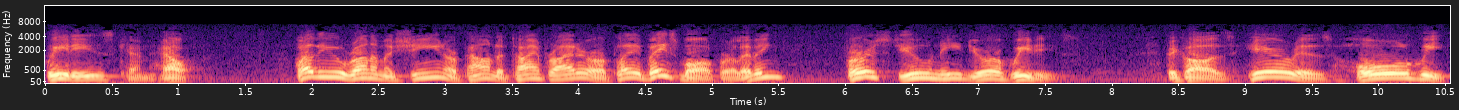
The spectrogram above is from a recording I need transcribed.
Wheaties can help. Whether you run a machine or pound a typewriter or play baseball for a living, first you need your Wheaties. Because here is whole wheat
